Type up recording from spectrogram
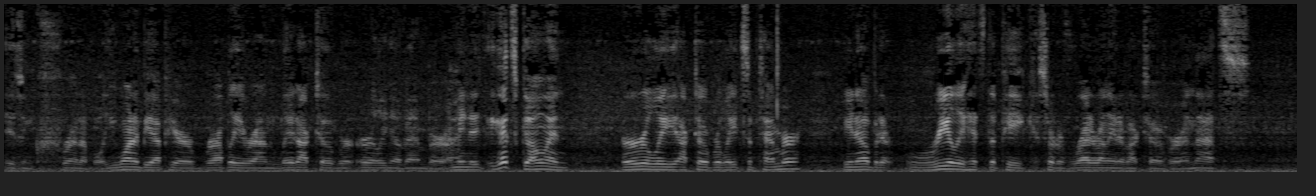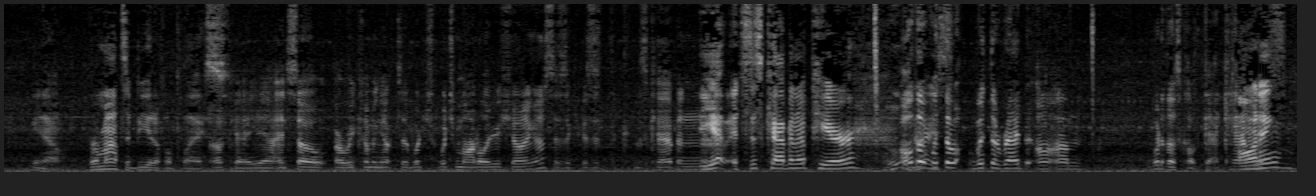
is incredible. You want to be up here probably around late October, early November. I mean, it, it gets going early October, late September, you know, but it really hits the peak sort of right around the end of October, and that's, you know, Vermont's a beautiful place. Okay, yeah. And so, are we coming up to which which model are you showing us? Is it is it this cabin? Yep, it's this cabin up here. oh, the, with the with the red uh, um, what are those called? Ca- cabinets? Awning?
